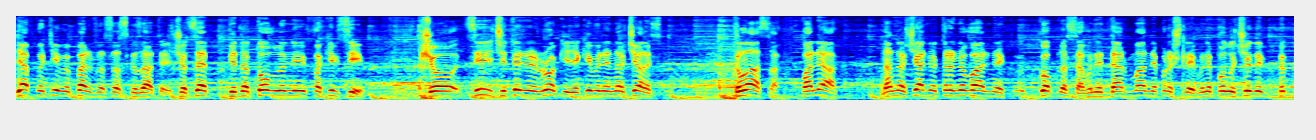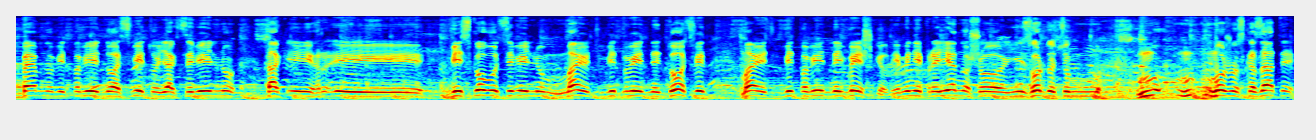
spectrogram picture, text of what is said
Я б хотів би перш за все сказати, що це підготовлені фахівці. Що ці чотири роки, які вони навчались в класах, в полях, на навчально-тренувальних комплексах, вони дарма не пройшли. Вони отримали певну відповідну освіту, як цивільну, так і, і військову цивільну, мають відповідний досвід, мають відповідний вишкіл. І мені приємно, що і з гордостю можу сказати,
